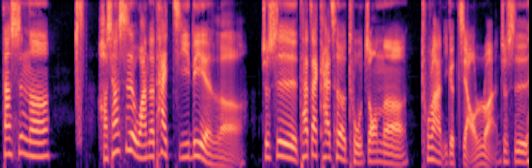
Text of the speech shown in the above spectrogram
但是呢，好像是玩的太激烈了，就是他在开车的途中呢。突然一个脚软，就是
